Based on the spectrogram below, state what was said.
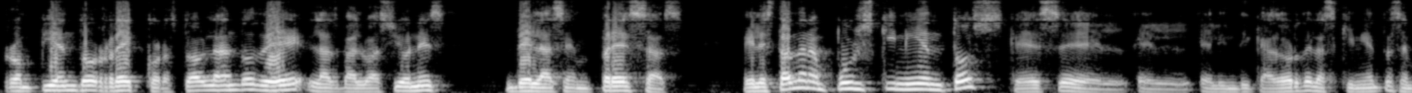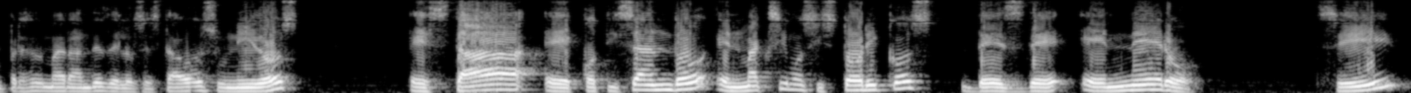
rompiendo récords. Estoy hablando de las valuaciones de las empresas. El Standard Poor's 500, que es el, indicador de las 500 empresas más grandes de los Estados Unidos, está eh, cotizando en máximos históricos desde enero. ¿Sí?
